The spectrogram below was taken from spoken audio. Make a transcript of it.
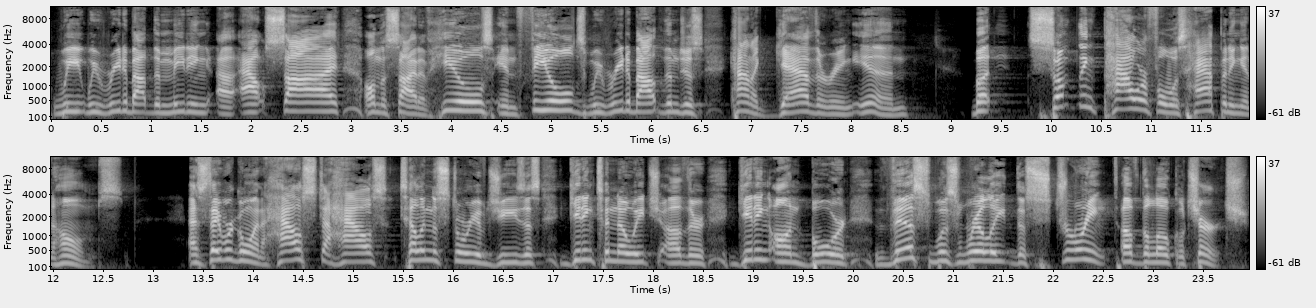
we, we read about them meeting uh, outside, on the side of hills, in fields. We read about them just kind of gathering in. But something powerful was happening in homes as they were going house to house, telling the story of Jesus, getting to know each other, getting on board, this was really the strength of the local church.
